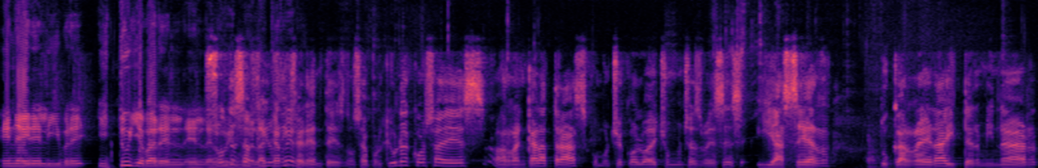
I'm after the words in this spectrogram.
en aire libre y tú llevar el, el- el Son ritmo de la desafíos carrera. diferentes, ¿no? O sea, porque una cosa es arrancar atrás, como Checo lo ha hecho muchas veces, y hacer tu carrera y terminar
